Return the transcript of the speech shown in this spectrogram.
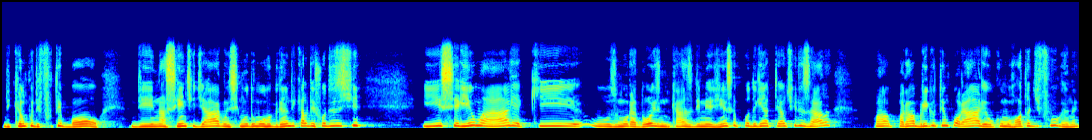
de campo de futebol, de nascente de água em cima do Morro Grande que ela deixou de existir e seria uma área que os moradores, em caso de emergência, poderiam até utilizá-la para um abrigo temporário ou como rota de fuga. Né?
